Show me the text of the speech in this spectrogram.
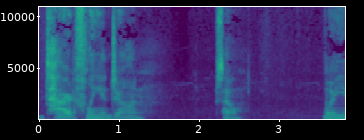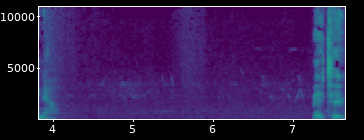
I'm tired of fleeing, John. So, well, you know. Me too.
